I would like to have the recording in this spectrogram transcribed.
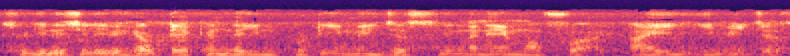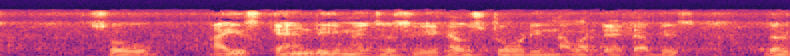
So initially we have taken the input images in the name of uh, eye images. So I scanned images we have stored in our database. The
